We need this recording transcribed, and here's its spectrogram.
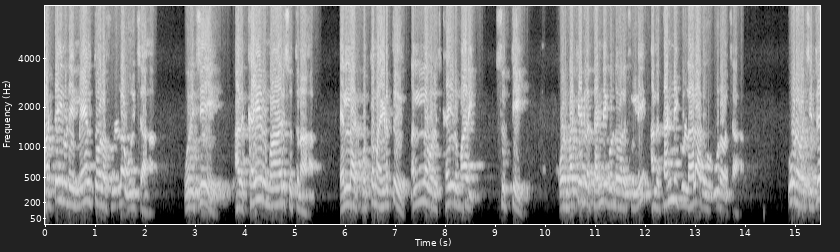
மட்டையினுடைய மேல் தோலை ஃபுல்லா உரிச்சாங்க உரிச்சு அது கயிறு மாதிரி சுத்தினாக. எல்லா மொத்தமா எடுத்து நல்ல ஒரு கயிறு மாதிரி சுத்தி ஒரு பக்கெட்ல தண்ணி கொண்டு வர சொல்லி அந்த தண்ணிக்குள்ளால அதை ஊற வச்சாங்க ஊற வச்சுட்டு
